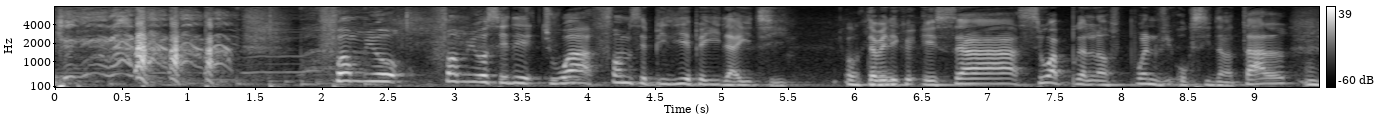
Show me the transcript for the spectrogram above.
Que- Femme yo, femme yo, c'est des, tu vois, femme c'est pilier pays d'Haïti. OK. Ça veut dire que, et ça, si on prend le point de vue occidental, Mhm.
